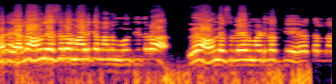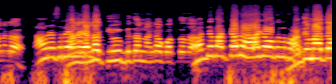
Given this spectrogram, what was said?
ಮತ್ತೆ ಎಲ್ಲ ಅವನ ಹೆಸರ ಮಾಡಿಕ ನನ್ ಮುಂದಿದ್ರ. ಏ ಅವನ ಹೆಸರು ಏನ್ ಮಾಡಿದ ಹೇಳ್ತಲ್ಲ ನನಗ. ಅವನ ಹೆಸರು ನನಗೆಲ್ಲ ಕಿವಿ ಬಿದ್ದ ನಂಗ ಗೊತ್ತದ. ಮಂದಿ ಮಾತ್ ಕೇಳಿದ್ರೆ ಹಾಳಾಗೆ ಹೋಗುದು ನೋಡಿ. ಮಂದಿ ಮಾತಾ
